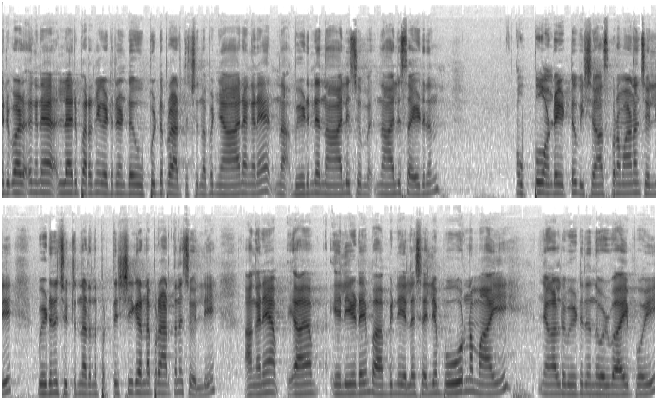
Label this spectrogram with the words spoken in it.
ഒരുപാട് ഇങ്ങനെ എല്ലാവരും പറഞ്ഞു കേട്ടിട്ടുണ്ട് ഉപ്പിട്ട് പ്രാർത്ഥിച്ചു. അപ്പോൾ അപ്പം ഞാനങ്ങനെ വീടിന്റെ നാല് ചുമ നാല് സൈഡിലും ഉപ്പ് കൊണ്ടിട്ട് വിശ്വാസ പ്രമാണം ചൊല്ലി വീടിന് ചുറ്റും നടന്ന് പ്രത്യക്ഷീകരണ പ്രാർത്ഥന ചൊല്ലി. അങ്ങനെ ആ എലിയുടെയും പാമ്പിന്റെയും എല്ലാ ശല്യം പൂർണമായി ഞങ്ങളുടെ വീട്ടിൽ നിന്ന് ഒഴിവായിപ്പോയി.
